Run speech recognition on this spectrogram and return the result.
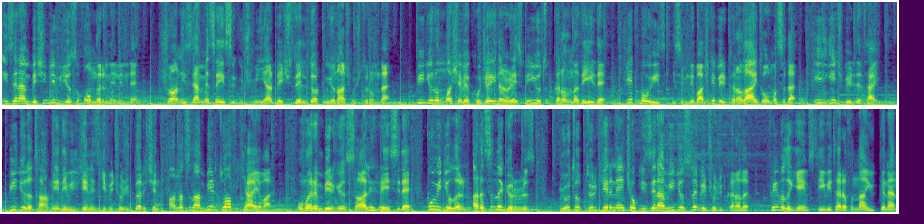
izlenen 5. videosu onların elinde. Şu an izlenme sayısı 3 milyar 554 milyonu aşmış durumda. Videonun Maşe ve Kocayı'nın resmi YouTube kanalına değil de Get Movies isimli başka bir kanala ait olması da ilginç bir detay. Videoda tahmin edebileceğiniz gibi çocuklar için anlatılan bir tuhaf hikaye var. Umarım bir gün Salih Reis'i de bu videoların arasında görürüz. YouTube Türkiye'nin en çok izlenen videosu da bir çocuk kanalı. Family Games TV tarafından yüklenen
